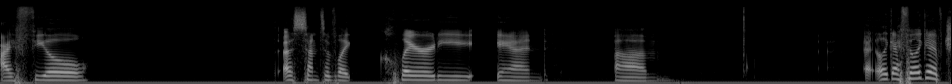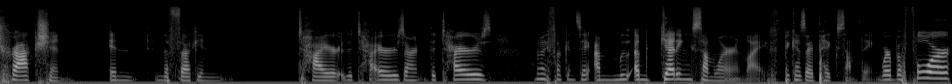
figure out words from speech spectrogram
I feel a sense of like clarity and um like I feel like I have traction in, in the fucking tire the tires aren't the tires what am I fucking saying? I'm I'm getting somewhere in life because I picked something. Where before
